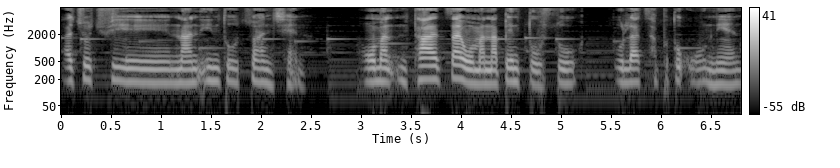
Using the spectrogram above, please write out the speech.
他就去南印度赚钱。我们他在我们那边读书，读了差不多五年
